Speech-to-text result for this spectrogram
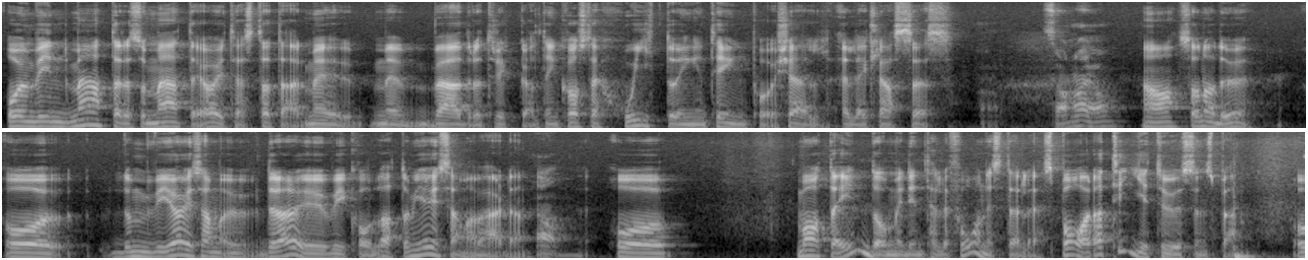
Och en vindmätare så mäter, jag har ju testat det här med, med väder och tryck och allting, kostar skit och ingenting på Kjell eller Klasses. Sån har jag. Ja, sån har du. Och de, vi gör ju samma, det där har ju vi kollat, de ger ju samma värden. Ja. Och Mata in dem i din telefon istället. Spara 10 000 spänn. Och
